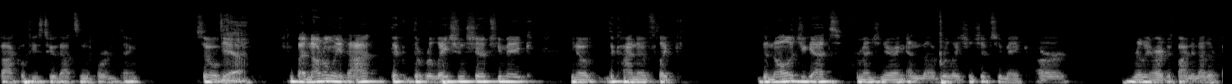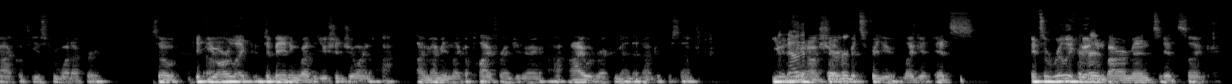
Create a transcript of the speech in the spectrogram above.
faculties too that's an important thing so Yeah. but not only that the, the relationships you make you know the kind of like the knowledge you get from engineering and the relationships you make are really hard to find in other faculties from what i've heard. So if you are like debating whether you should join i, I mean like apply for engineering i, I would recommend it 100% even if you're not sure if if it's for you like it, it's it's a really good environment. It's like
